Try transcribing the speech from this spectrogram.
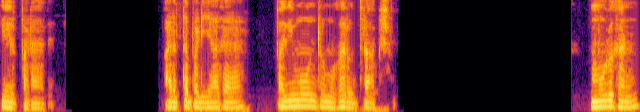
ஏற்படாது. அடுத்தபடியாக பதிமூன்று முக ருத்ராட்சம். முருகன்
